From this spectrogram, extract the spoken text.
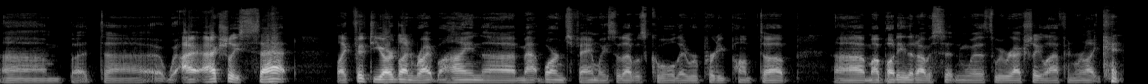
Um, but uh, I actually sat like 50 yard line right behind uh, Matt Barnes' family, so that was cool. They were pretty pumped up. Uh, my buddy that I was sitting with, we were actually laughing. We're like,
